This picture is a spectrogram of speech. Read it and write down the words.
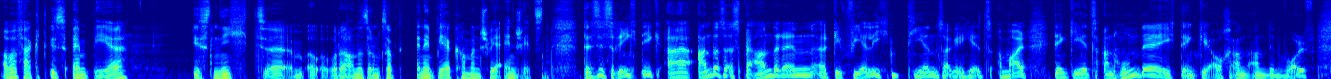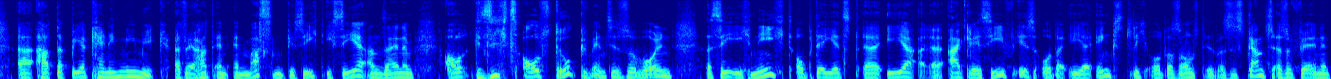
Aber Fakt ist, ein Bär ist nicht, äh, oder andersrum gesagt, einen Bär kann man schwer einschätzen. Das ist richtig. Äh, anders als bei anderen äh, gefährlichen Tieren, sage ich jetzt einmal, denke jetzt an Hunde, ich denke auch an, an den Wolf, äh, hat der Bär keine Mimik. Also er hat ein, ein Massengesicht. Ich sehe an seinem Au Gesichtsausdruck, wenn Sie so wollen, sehe ich nicht, ob der jetzt eher aggressiv ist oder eher ängstlich oder sonst etwas. Das ist ganz, also für einen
